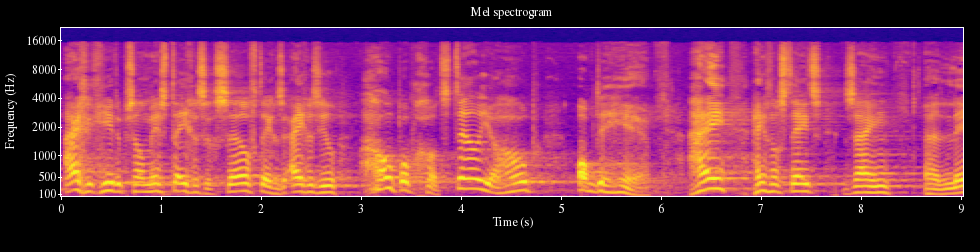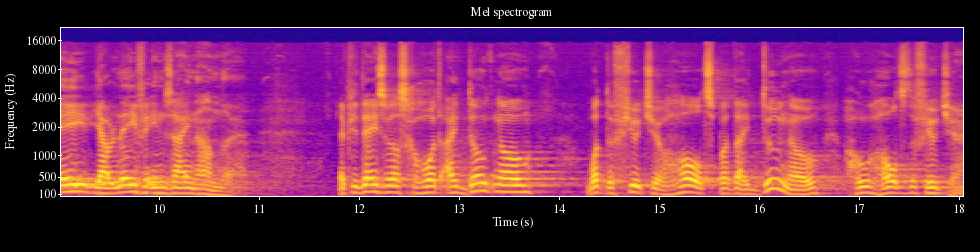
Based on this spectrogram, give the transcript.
eigenlijk hier de psalmist tegen zichzelf, tegen zijn eigen ziel, hoop op God. Stel je hoop op de Heer. Hij heeft nog steeds zijn, uh, le jouw leven in zijn handen. Heb je deze wel eens gehoord? I don't know what the future holds, but I do know who holds the future.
